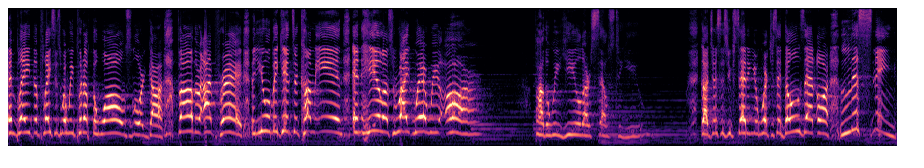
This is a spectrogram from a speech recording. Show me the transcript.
Invade the places where we put up the walls, Lord God. Father, I pray that you will begin to come in and heal us right where we are. Father, we yield ourselves to you. God, just as you've said in your word, you said those that are listening.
